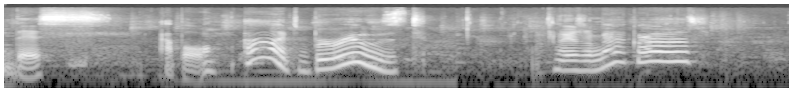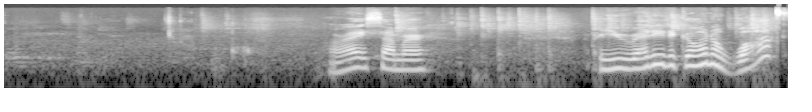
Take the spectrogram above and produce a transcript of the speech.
this apple. Oh, it's bruised. There's the macros. All right, Summer. Are you ready to go on a walk?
